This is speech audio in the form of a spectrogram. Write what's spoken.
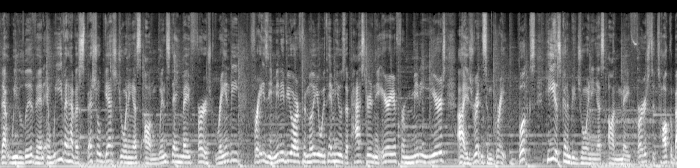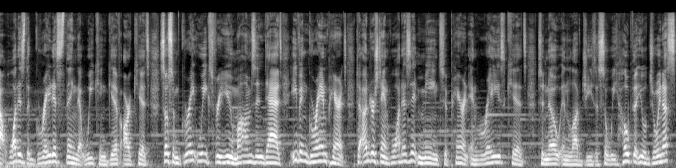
that we live in. And we even have a special guest joining us on Wednesday, May 1st, Randy Frazee. Many of you are familiar with him. He was a pastor in the area for many years. Uh, he's written some great books. He is going to be joining us on May 1st to talk about what is the greatest thing that we can give our kids. So some great weeks for you, moms and dads, even grandparents, to understand what does it mean to parent and raise kids to know and love Jesus. So we hope that you'll join us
